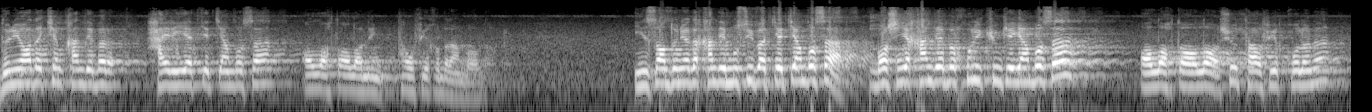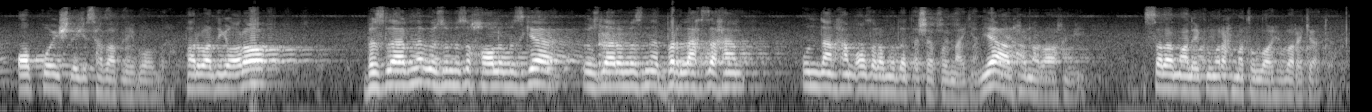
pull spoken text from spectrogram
Dunyoda kim qanday bir xayriyat ketgan bo'lsa, Alloh taoloning tavfiqi bilan bo'ldi. Inson dunyoda qanday musibat ketgan bo'lsa, boshiga qanday bir xunuk kun kelgan bo'lsa, Alloh taolo shu tavfiq qo'lini olib qo'yishligi sababli bo'ldi. Parvardigoro bizlarni o'zimizni holimizga, o'zlarimizni bir lahza ham undan ham ozroq muddat tashab qo'ymagan. Ya arhamar rohimin. Assalomu alaykum va rahmatullohi va barakatuh.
